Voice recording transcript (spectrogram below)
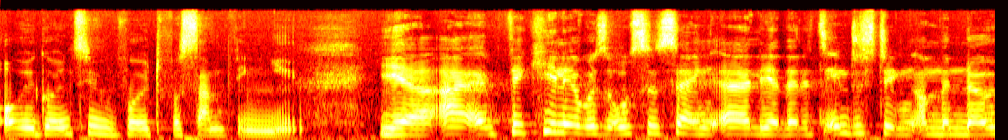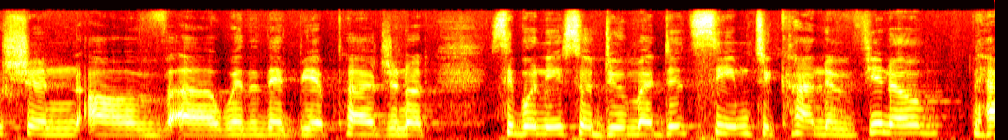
or are we going to vote for something new? Yeah, Fikile was also saying earlier that it's interesting on the notion of uh, whether there'd be a purge or not. Siboniso Duma did seem to kind of, you know, have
